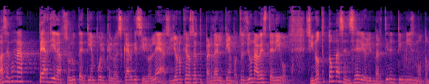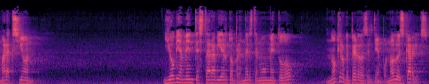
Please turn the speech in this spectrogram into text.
va a ser una pérdida absoluta de tiempo el que lo descargues y lo leas. Y yo no quiero hacerte perder el tiempo. Entonces de una vez te digo, si no te tomas en serio el invertir en ti mismo, tomar acción, y obviamente estar abierto a aprender este nuevo método, no quiero que pierdas el tiempo, no lo descargues.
